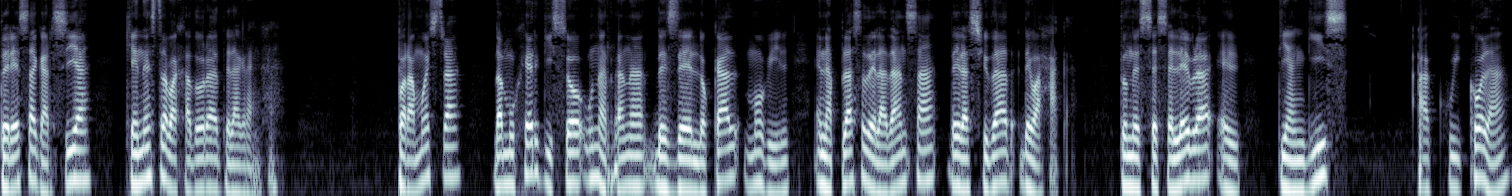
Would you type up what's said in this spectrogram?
Teresa García, quien es trabajadora de la granja. Para muestra, la mujer guisó una rana desde el local móvil en la Plaza de la Danza de la ciudad de Oaxaca, donde se celebra el Tianguis Acuícola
